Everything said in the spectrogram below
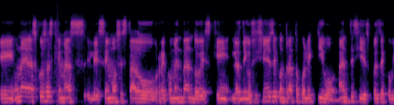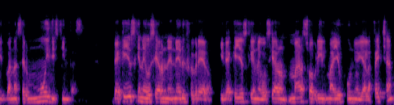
Eh, una de las cosas que más les hemos estado recomendando es que las negociaciones de contrato colectivo antes y después de COVID van a ser muy distintas. De aquellos que negociaron enero y febrero y de aquellos que negociaron marzo, abril, mayo, junio y a la fecha,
